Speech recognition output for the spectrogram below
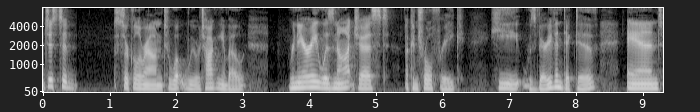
just to circle around to what we were talking about Raniere was not just a control freak he was very vindictive and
